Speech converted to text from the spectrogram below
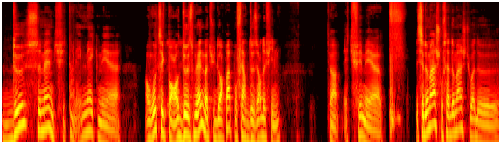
Deux semaines, tu fais putain les mecs, mais euh, en gros, tu sais que pendant deux semaines, bah tu dors pas pour faire deux heures de film, tu vois. Et tu fais mais euh. Et c'est dommage, je trouve ça dommage, tu vois de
